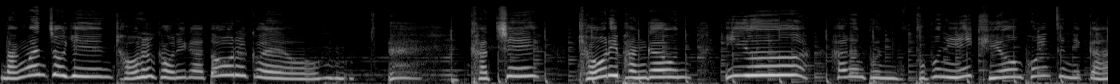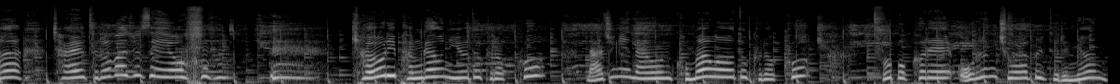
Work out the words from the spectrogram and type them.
낭만적인 겨울 거리가 떠오를 거예요. 같이 겨울이 반가운 이유 하는 분, 부분이 귀여운 포인트니까 잘 들어봐 주세요. 겨울이 반가운 이유도 그렇고 나중에 나온 고마워도 그렇고 두 보컬의 옳은 조합을 들으면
